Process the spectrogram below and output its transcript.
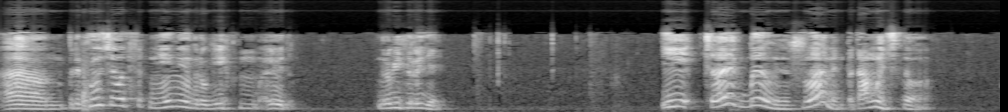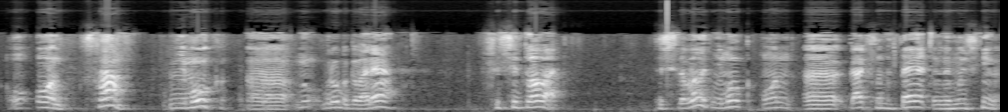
э, прислушиваться к мнению других людей, других людей. И человек был с вами, потому что он сам не мог, э, ну, грубо говоря, существовать. Существовать не мог он э, как самостоятельный мужчина.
